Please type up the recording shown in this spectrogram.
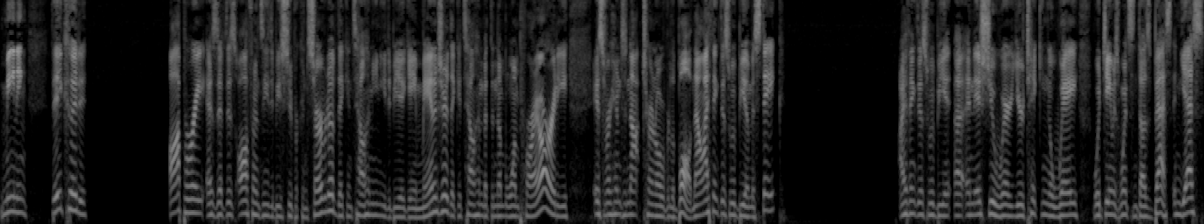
Meaning they could operate as if this offense needs to be super conservative. They can tell him you need to be a game manager. They could tell him that the number one priority is for him to not turn over the ball. Now, I think this would be a mistake. I think this would be a, an issue where you're taking away what James Winston does best. And yes,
